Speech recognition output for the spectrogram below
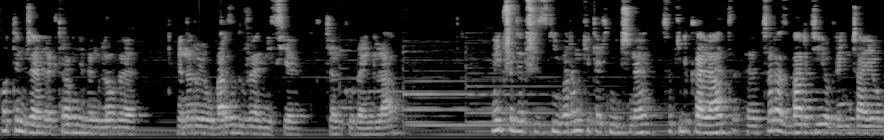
o tym, że elektrownie węglowe generują bardzo duże emisje tlenku węgla. No i przede wszystkim warunki techniczne co kilka lat e, coraz bardziej ograniczają,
